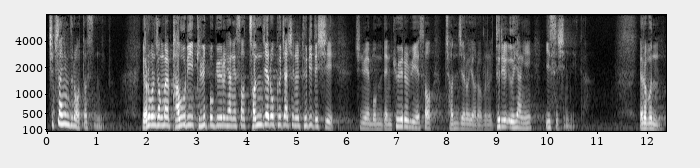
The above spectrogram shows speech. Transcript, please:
집사님들은 어떻습니까? 여러분 정말 바울이 빌립보 교회를 향해서 전제로 그 자신을 드리듯이 주님의 몸된 교회를 위해서 전제로 여러분을 드릴 의향이 있으십니까? 여러분,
